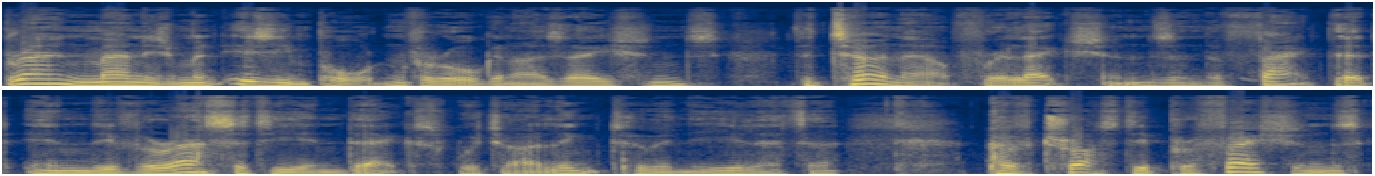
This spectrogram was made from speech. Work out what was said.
Brand management is important for organisations. The turnout for elections and the fact that in the Veracity Index, which I linked to in the e-letter, of trusted professions,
